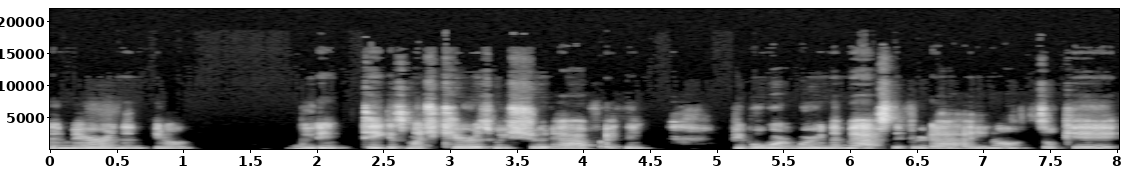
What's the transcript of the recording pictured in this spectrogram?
and mayor, and then you know, we didn't take as much care as we should have. I think people weren't wearing the mask. They figured, ah, you know, it's okay.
